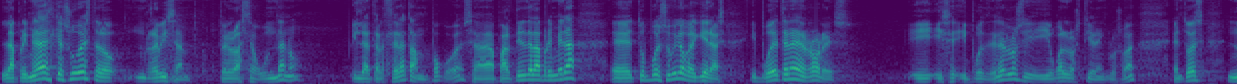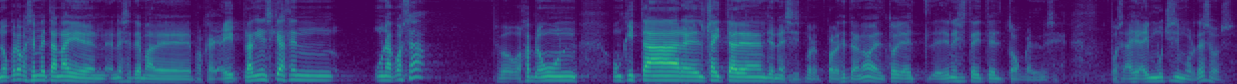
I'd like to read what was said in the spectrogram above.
la primera vez que subes te lo revisan, pero la segunda no. Y la tercera tampoco. ¿eh? O sea, a partir de la primera, eh, tú puedes subir lo que quieras y puede tener errores. Y, puede tenerlos y igual los tiene incluso. ¿eh? Entonces, no creo que se metan ahí en, ese tema de... Porque hay plugins que hacen una cosa, por ejemplo, un, quitar el title en Genesis, por, decirlo, ¿no? El, Genesis Title Toggle. Pues hay, muchísimos de esos.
